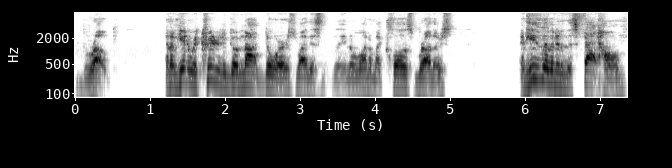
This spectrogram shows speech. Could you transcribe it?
broke. And I'm getting recruited to go knock doors by this, you know, one of my close brothers and he's living in this fat home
